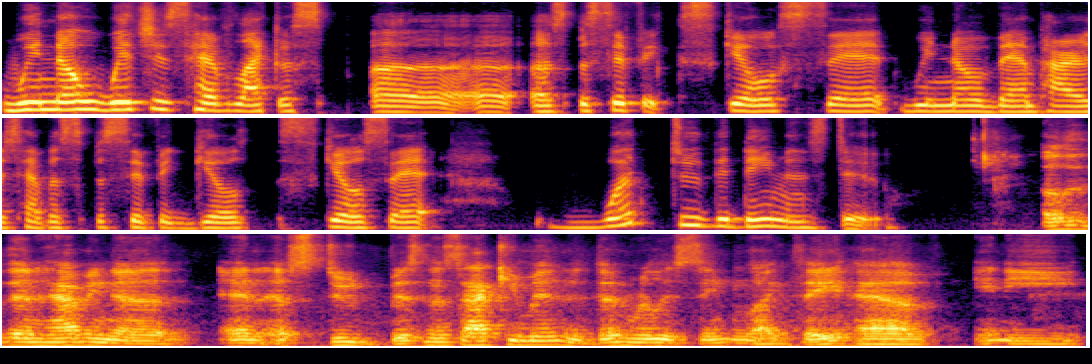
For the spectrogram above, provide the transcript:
we know witches have like a a specific skill set. We know vampires have a specific gil- skill set what do the demons do? other than having a an astute business acumen, it doesn't really seem like they have any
